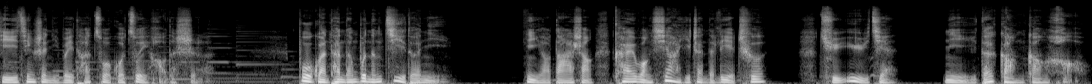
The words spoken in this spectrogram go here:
已经是你为他做过最好的事了。不管他能不能记得你，你要搭上开往下一站的列车，去遇见你的刚刚好。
